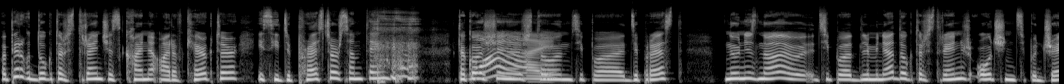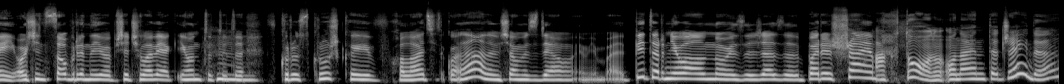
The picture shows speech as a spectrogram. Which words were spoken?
Во-первых, доктор Стрэндж is kind of out of character. Is he depressed or something? Такое ощущение, что он типа depressed. Ну, не знаю, типа, для меня Доктор Стрэндж очень, типа, Джей, очень собранный вообще человек. И он тут это хм. в кру с кружкой, в халате, такой, а, ну все мы сделаем, ебать. Питер, не волнуйся, сейчас порешаем. А кто он? Он АНТ Джей, да?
